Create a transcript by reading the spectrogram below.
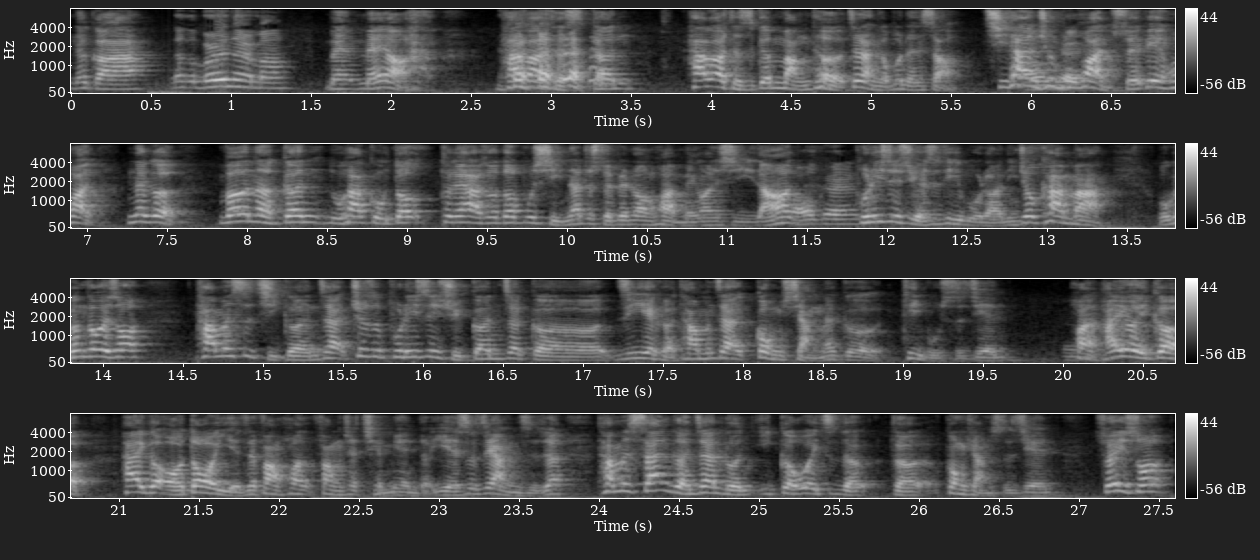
那个啊，那个 Werner 吗？没没有，哈瓦特斯跟哈瓦特斯跟芒特这两个不能少，其他人全部换，随便换。那个 Werner 跟卢卡库都对他来说都不行，那就随便乱换没关系。然后 p o l i s i c 也是替补了，你就看嘛。我跟各位说，他们是几个人在，就是 Pulisic 跟这个 Ziyech 他们在共享那个替补时间。换还有一个，还有一个 Odo 也在放换放下前面的，也是这样子，就他们三个人在轮一个位置的的共享时间。所以说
